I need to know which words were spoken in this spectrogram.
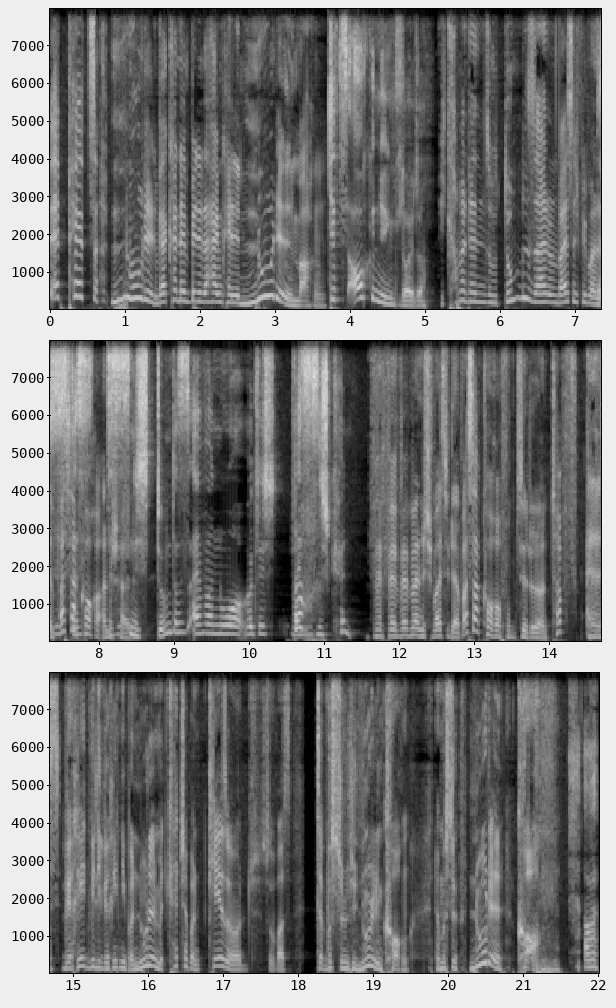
Eine Pizza, Nudeln, wer kann denn bitte daheim keine Nudeln machen? Gibt's auch genügend Leute. Wie kann man denn so dumm sein und weiß nicht, wie man einen ist, das, Wasserkocher das ist anschaltet? nicht dumm, das ist einfach nur wirklich, weil sie es nicht können. W- w- Wenn man nicht weiß, wie der Wasserkocher funktioniert oder ein Topf. Alter, das, wir reden, Willi, wir reden über Nudeln mit Ketchup und Käse und sowas. Da musst du nur die Nudeln kochen. Da musst du Nudeln kochen. Aber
